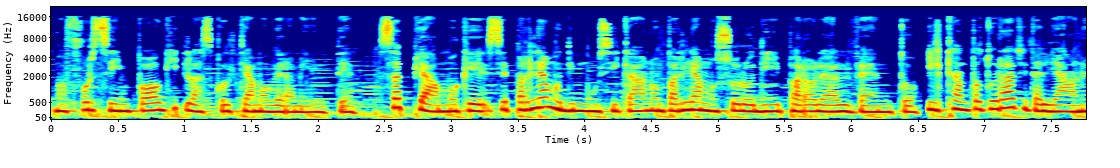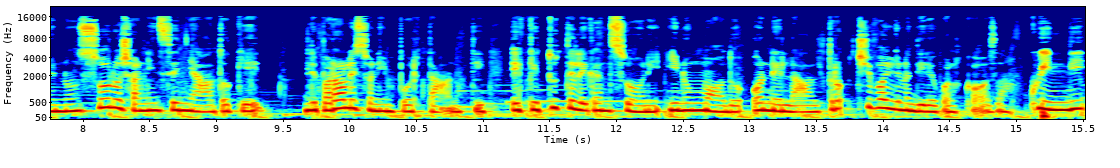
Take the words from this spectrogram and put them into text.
ma forse in pochi l'ascoltiamo veramente. Sappiamo che se parliamo di musica non parliamo solo di parole al vento. Il cantautorato italiano e non solo ci hanno insegnato che le parole sono importanti e che tutte le canzoni, in un modo o nell'altro, ci vogliono dire qualcosa. Quindi,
